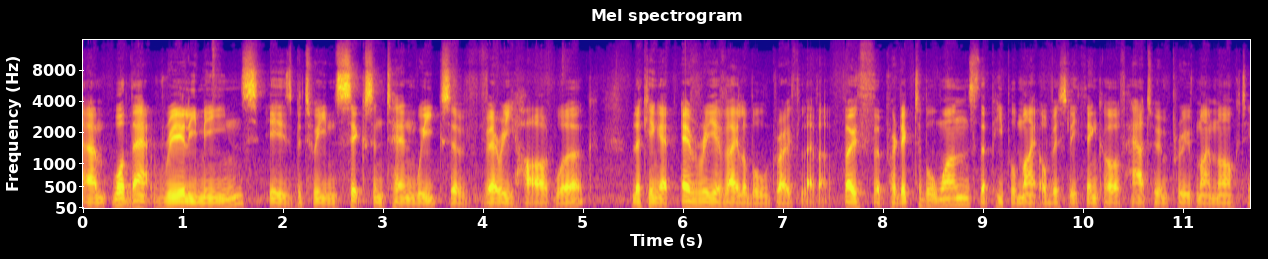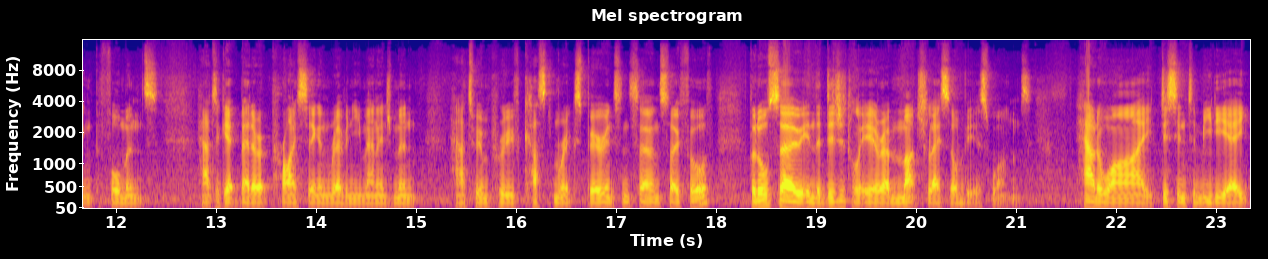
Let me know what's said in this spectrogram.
Um, what that really means is between six and 10 weeks of very hard work looking at every available growth lever, both the predictable ones that people might obviously think of, how to improve my marketing performance, how to get better at pricing and revenue management, how to improve customer experience and so on and so forth, but also in the digital era, much less obvious ones. How do I disintermediate?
